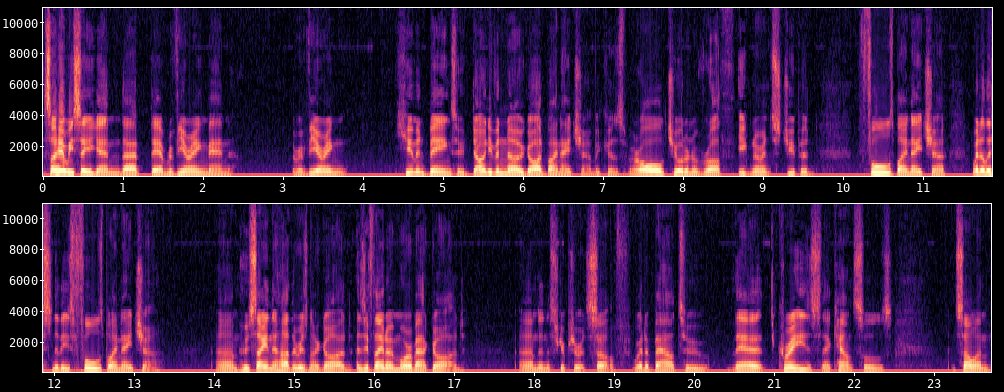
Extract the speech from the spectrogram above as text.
so here we see again that they're revering men, revering human beings who don't even know God by nature, because we're all children of wrath, ignorant, stupid, fools by nature. We're to listen to these fools by nature, um, who say in their heart there is no God, as if they know more about God um, than the Scripture itself. We're to bow to their decrees, their counsels, and so on,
